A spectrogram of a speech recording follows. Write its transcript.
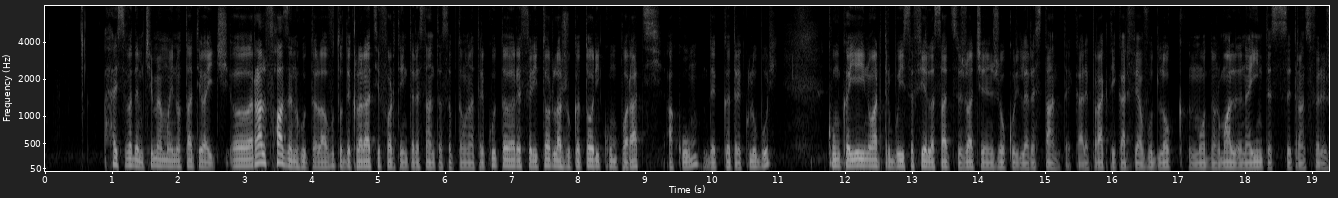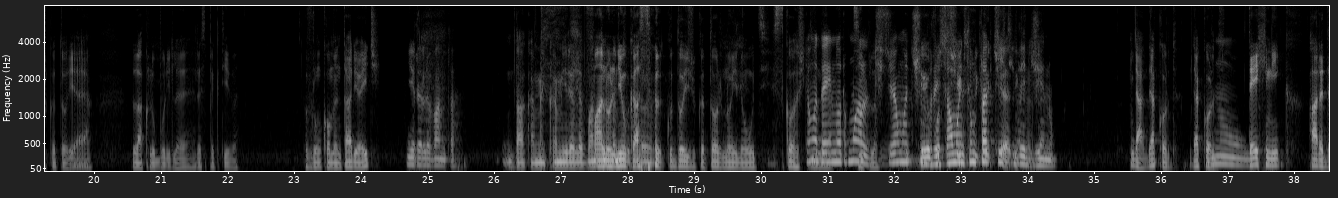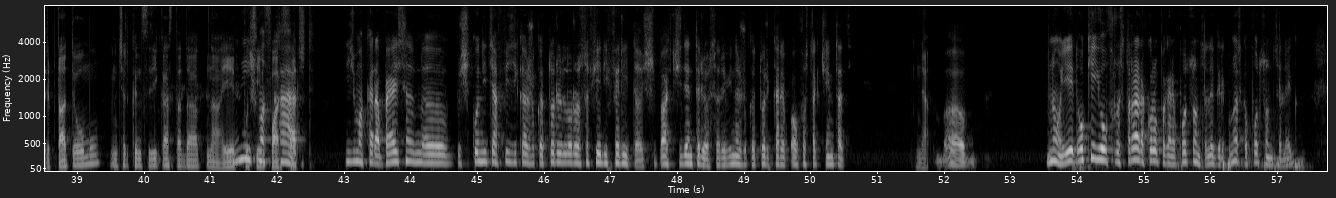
Hai să vedem ce mi-am mai notat eu aici. Uh, Ralph Hasenhutel a avut o declarație foarte interesantă săptămâna trecută referitor la jucătorii cumpărați acum de către cluburi, cum că ei nu ar trebui să fie lăsați să joace în jocurile restante, care practic ar fi avut loc în mod normal înainte să se transfere jucătorii aia la cluburile respective. Vreun comentariu aici? Irelevantă. Da, cam, cam irelevant. Fanul Newcastle cu doi jucători noi nouți scoși Da, mă, dar e din normal. țiplă. Ce, mă, ce Eu vrei? pot să S-au și mai explic întâmplat de ce, chestii de adică- genul. Da, de acord, de acord. Nu. Tehnic are dreptate omul, încercând să zic asta, dar na, e Nici puțin măcar. farfetched. Nici măcar, apoi hai să, uh, și condiția fizică a jucătorilor o să fie diferită și accidentări, o să revină jucători care au fost accidentați. Da. Uh, nu, e ok, e o frustrare acolo pe care pot să o înțeleg, recunosc că pot să o înțeleg,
